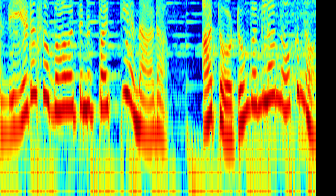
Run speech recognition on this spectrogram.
മല്ലയ്യയുടെ സ്വഭാവത്തിന് പറ്റിയ നാടാ. ആ തോട്ടവും ബംഗ്ലാവ് നോക്കുന്നോ?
